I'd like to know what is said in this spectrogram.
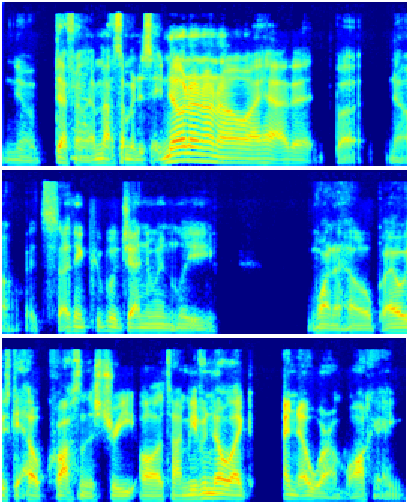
you know, definitely. Yeah. I'm not somebody to say, no, no, no, no, I have it, but no, it's. I think people genuinely want to help. I always get help crossing the street all the time, even though like I know where I'm walking,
